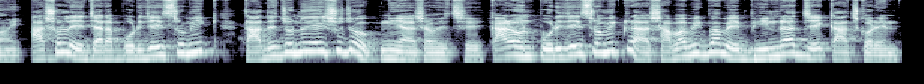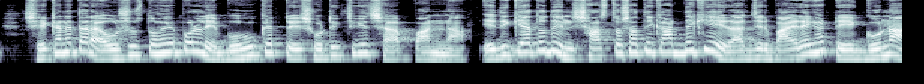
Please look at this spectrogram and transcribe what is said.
নয়। আসলে যারা পরিযায়ী শ্রমিক, তাদের জন্য এই সুযোগ নিয়ে আসা হয়েছে। কারণ পরিযায়ী শ্রমিকরা স্বাভাবিকভাবে ভিন রাজ্যে কাজ করেন। সেখানে তারা অসুস্থ হয়ে পড়লে বহু ক্ষেত্রে সঠিক চিকিৎসা পান না। এদিকে এতদিন স্বাস্থ্যসাথী কার্ড দেখিয়ে রাজ্যের বাইরে ঘাটে গোনা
